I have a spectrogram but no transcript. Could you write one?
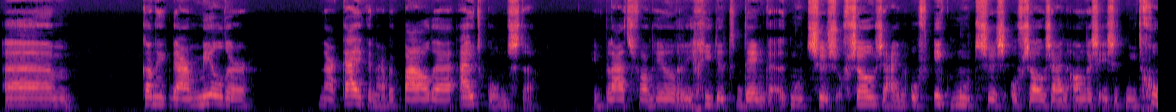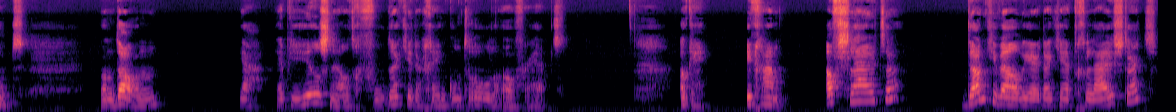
ehm, kan ik daar milder naar kijken, naar bepaalde uitkomsten. In plaats van heel rigide te denken, het moet zus of zo zijn, of ik moet zus of zo zijn, anders is het niet goed. Want dan ja, heb je heel snel het gevoel dat je er geen controle over hebt. Oké, ik ga hem afsluiten. Dank je wel weer dat je hebt geluisterd.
